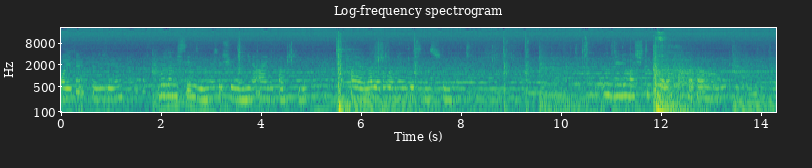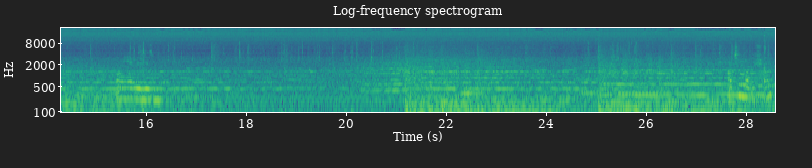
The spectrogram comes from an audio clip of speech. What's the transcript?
O yüzden özür dilerim. Buradan istediğiniz gibi mesela şuradan yine aynı PUBG gibi ayarlar yapıp oynayabilirsiniz şöyle. Hızlıca bir maç tıklayalım. Bakalım ne olacak. Oynayabileceğiz mi? Açılmadı şu an.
